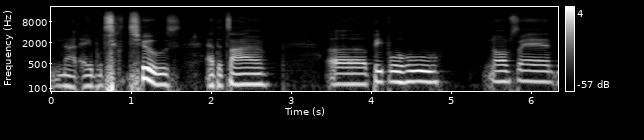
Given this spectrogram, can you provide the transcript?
not able to choose at the time. Uh, people who, you know what I'm saying,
